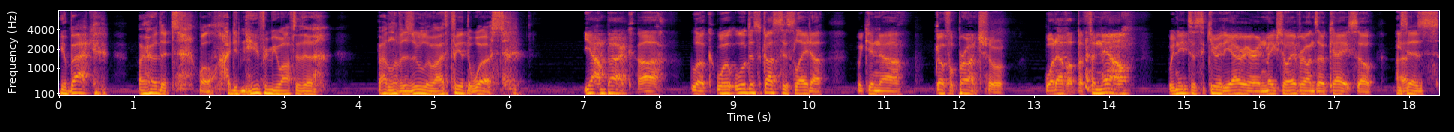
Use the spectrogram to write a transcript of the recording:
you're back. I heard that, well, I didn't hear from you after the Battle of Azulu. I feared the worst. Yeah, I'm back. Uh, look, we'll we'll discuss this later. We can uh, go for brunch or whatever. But for now, we need to secure the area and make sure everyone's okay. So He says,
